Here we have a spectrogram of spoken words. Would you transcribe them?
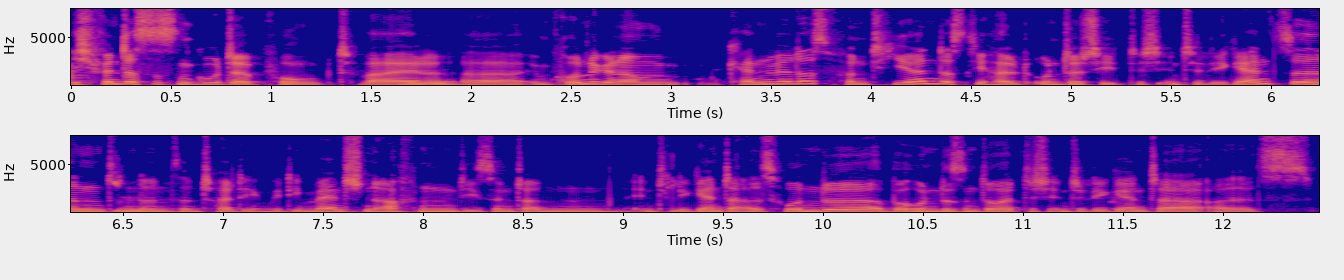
ich finde, das ist ein guter Punkt, weil mhm. äh, im Grunde genommen kennen wir das von Tieren, dass die halt unterschiedlich intelligent sind mhm. und dann sind halt irgendwie die Menschenaffen, die sind dann intelligenter als Hunde, aber Hunde sind deutlich intelligenter als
